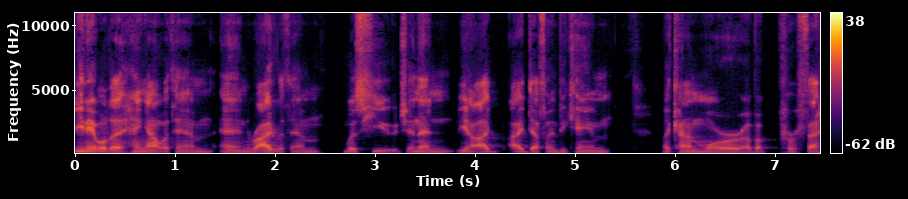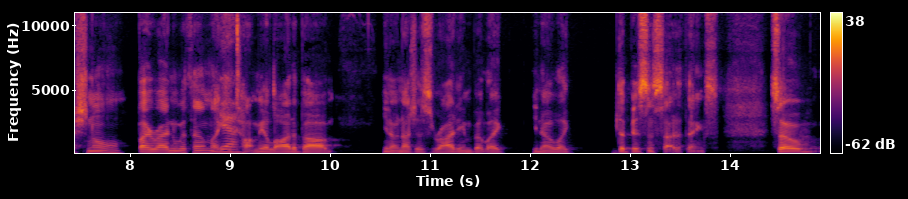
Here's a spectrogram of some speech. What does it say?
being able to hang out with him and ride with him was huge. And then, you know, I, I definitely became like kind of more of a professional by riding with him. Like Yeah. he taught me a lot about, you know, not just riding, but like, you know, like the business side of things. So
